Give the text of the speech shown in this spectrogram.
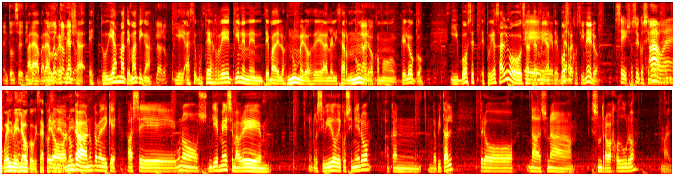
Entonces, tipo, Pará, pará, los me. ¿Estudiás matemática? Claro. Y hace, ustedes re tienen el tema de los números, de analizar números, Claro. como, qué loco. ¿Y vos est- estudiás algo o ya Eh, terminaste? Vos sos re- cocinero. Sí, yo soy cocinero. Ah, bueno. Vuelve loco que seas Pero cocinero. amigo. nunca, nunca me dediqué. Hace unos 10 meses me habré recibido de cocinero acá en, en Capital. Pero nada, es una es un trabajo duro. Mal.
